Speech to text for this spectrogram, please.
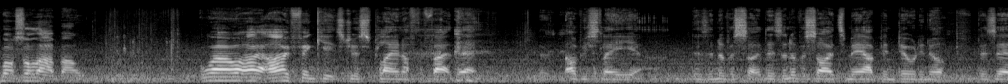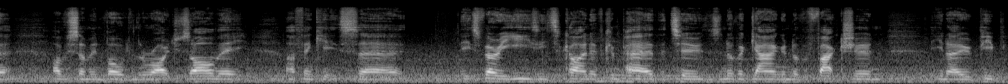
what's all that about? Well, I, I think it's just playing off the fact that obviously there's another side. There's another side to me. I've been building up. There's a obviously I'm involved in the Righteous Army. I think it's uh, it's very easy to kind of compare the two. There's another gang, another faction. You know, people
